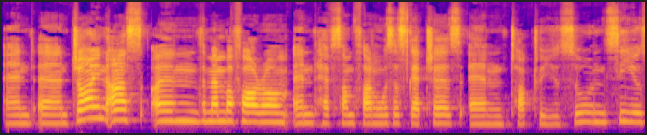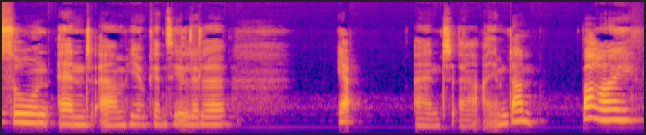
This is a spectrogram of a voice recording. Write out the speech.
And, and join us in the member forum and have some fun with the sketches and talk to you soon. See you soon. And um, here you can see a little. And uh, I am done. Bye.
